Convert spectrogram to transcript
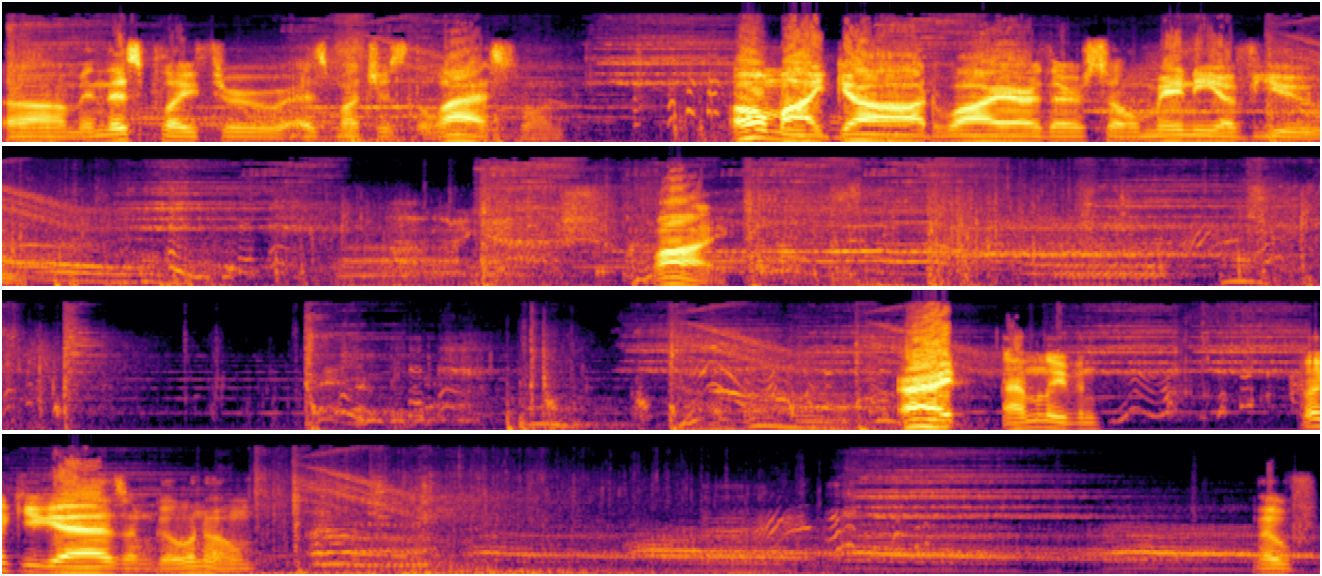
um, in this playthrough as much as the last one. Oh my god, why are there so many of you? Oh my gosh. Why? Alright, I'm leaving. Fuck you guys, I'm going home. Move.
